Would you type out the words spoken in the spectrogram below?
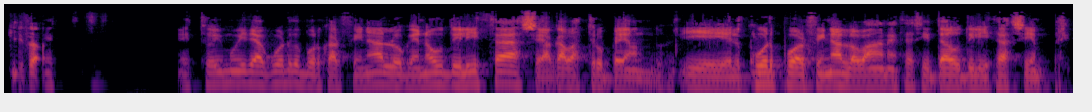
quizá. Estoy muy de acuerdo porque al final lo que no utilizas se acaba estropeando y el cuerpo al final lo va a necesitar utilizar siempre.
